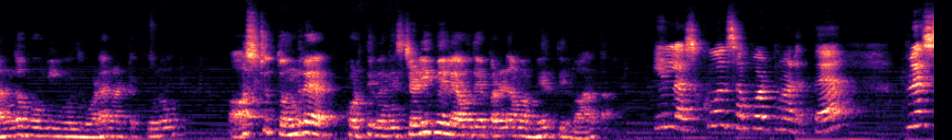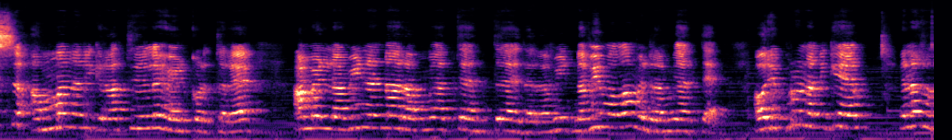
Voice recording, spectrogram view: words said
ರಂಗಭೂಮಿ ಒಂದು ಒಡನಾಟಕ್ಕೂ ಅಷ್ಟು ತೊಂದರೆ ಕೊಡ್ತಿಲ್ವಾ ನಿನ್ನ ಸ್ಟಡಿ ಮೇಲೆ ಯಾವುದೇ ಪರಿಣಾಮ ಬೀರ್ತಿಲ್ವಾ ಅಂತ? ಇಲ್ಲ ಸ್ಕೂಲ್ ಸಪೋರ್ಟ್ ಮಾಡುತ್ತೆ. ಪ್ಲಸ್ ಅಮ್ಮ ನನಗೆ ರಾತ್ರಿ ಎಲ್ಲ ಹೇಳ್ಕೊಡ್ತಾರೆ. ಆಮೇಲೆ ನವೀನ್ ಅಣ್ಣ ರಮ್ಯಾ ಅತ್ತೆ ಅಂತ ಇದ್ದಾರೆ. ರವಿ ನವಿ ಮಗ ಆಮೇಲೆ ರಮ್ಯಾ ಅತ್ತೆ. ಅವರಿಬ್ರು ನನಗೆ ಏನಾದ್ರು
